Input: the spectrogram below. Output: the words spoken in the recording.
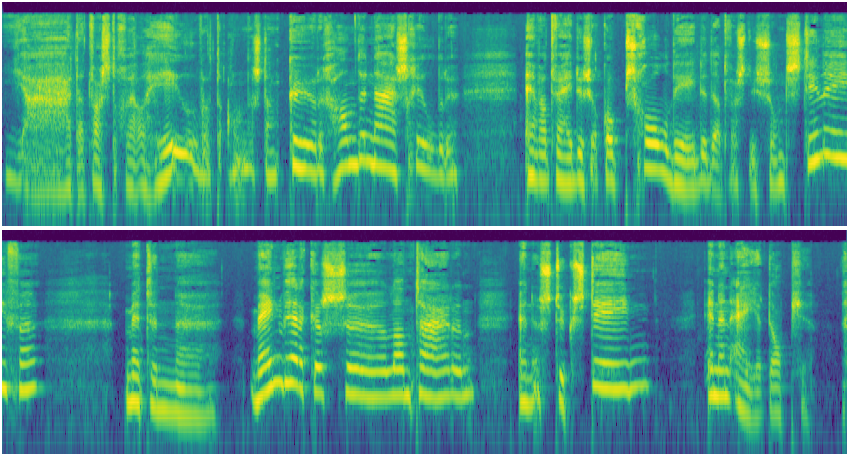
Ja, dat was toch wel heel wat anders dan keurig handen naschilderen. En wat wij dus ook op school deden, dat was dus zo'n stilleven. Met een uh, mijnwerkerslantaarn en een stuk steen en een eierdopje.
